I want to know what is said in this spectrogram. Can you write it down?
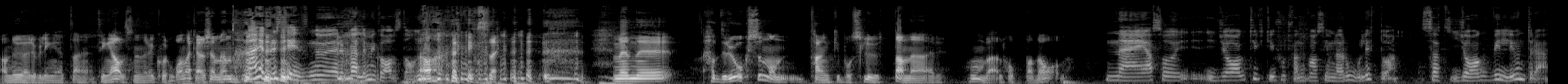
Ja, nu är det väl inget- ingenting alls nu när det är Corona kanske, men... Nej precis, nu är det väldigt mycket avstånd. Ja, exakt. Men eh, hade du också någon tanke på att sluta när hon väl hoppade av? Nej, alltså jag tyckte ju fortfarande det var så himla roligt då. Så att jag ville ju inte det.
